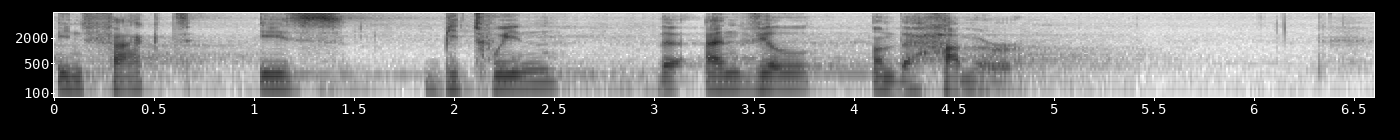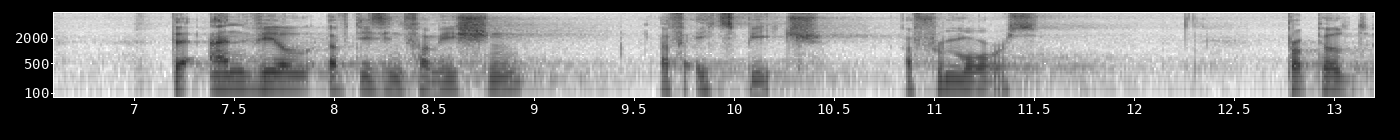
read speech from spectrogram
in fact, is between the anvil and the hammer. The anvil of disinformation, of hate speech, of remorse, propelled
